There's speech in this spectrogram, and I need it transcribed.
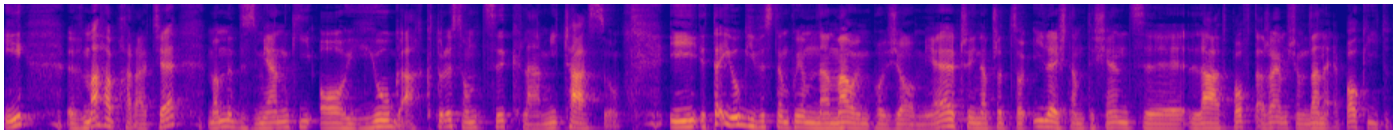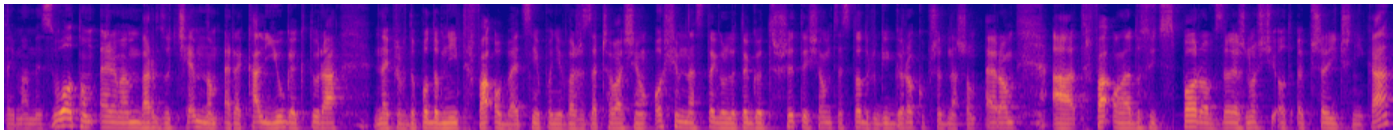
I w Mahabharacie mamy wzmianki o jugach, które są cyklami czasu. I te jugi występują na małym poziomie, czyli na przykład co ileś tam tysięcy lat powtarzają się dane epoki. I tutaj mamy złotą erę, mamy bardzo ciemną erę Kali Jugę, która najprawdopodobniej trwa obecnie, ponieważ zaczęła się 18 lutego 3102 roku przed naszą erą, a trwa ona dosyć sporo w zależności od przelicznika.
